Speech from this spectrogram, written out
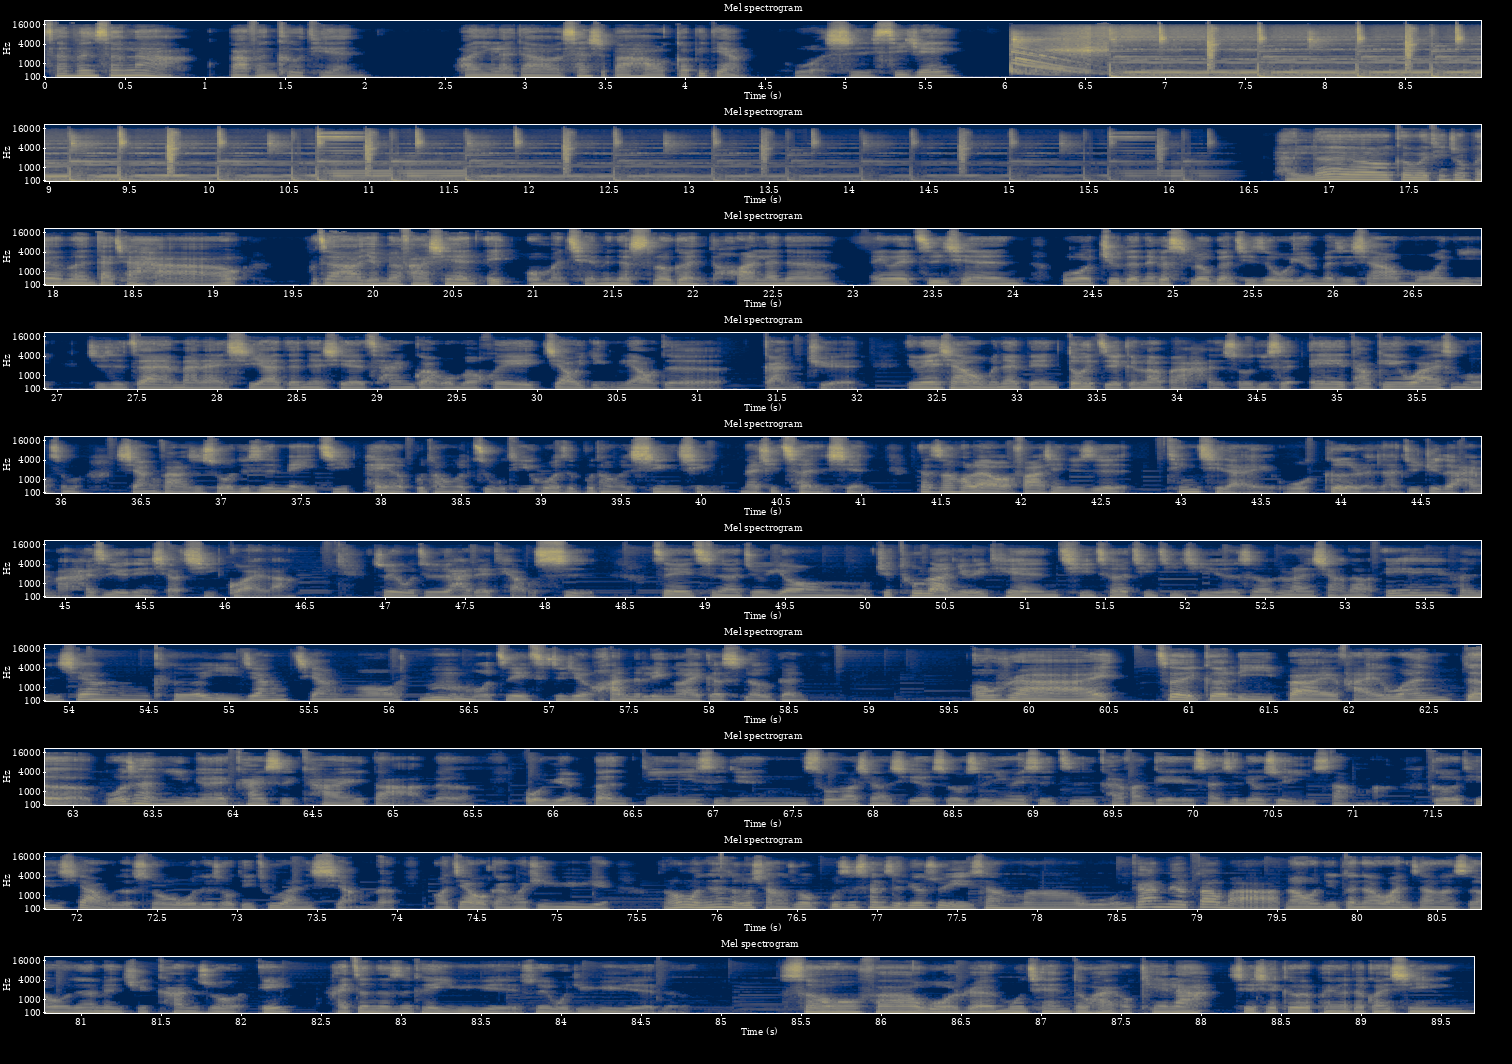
三分酸辣，八分苦甜，欢迎来到三十八号高比店，我是 CJ。Hello，各位听众朋友们，大家好。不知道有没有发现，哎，我们前面的 slogan 换了呢？因为之前我旧的那个 slogan，其实我原本是想要模拟，就是在马来西亚的那些餐馆，我们会叫饮料的感觉。因为像我们那边都会直接跟老板喊说，就是哎，陶给 Y 什么什么想法是说，就是每集配合不同的主题或者是不同的心情来去呈现。但是后来我发现，就是听起来我个人啊就觉得还蛮还是有点小奇怪啦。所以我就是还在调试。这一次呢，就用就突然有一天骑车骑骑骑的时候，突然想到，哎，很像可以这样讲哦。嗯，我这一次就换了另外一个 slogan。All right，这个礼拜台湾的国产疫苗也开始开打了。我原本第一时间收到消息的时候，是因为是只开放给三十六岁以上嘛。隔天下午的时候，我的手机突然响了，然后，叫我赶快去预约。然后我那时候想说，不是三十六岁以上吗？我应该没有到吧。然后我就等到晚上的时候在那边去看，说，诶，还真的是可以预约，所以我就预约了。So far，我人目前都还 OK 啦，谢谢各位朋友的关心。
